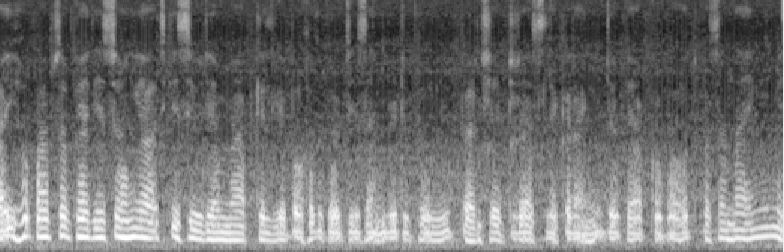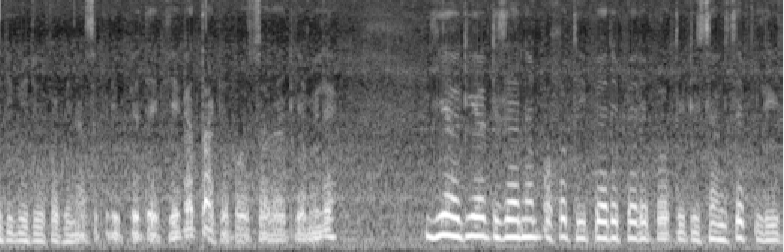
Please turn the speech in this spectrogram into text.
I hope आप सब खैरियत से होंगे। आज की इस वीडियो में आपके लिए बहुत gorgeous and beautiful pant shirt dress लेकर आई हूँ, जो कि आपको बहुत पसंद आएँगी। मेरी वीडियो को बिना स्क्रिप के देखिएगा, ताकि बहुत सारा आइडिया मिले। ये आइडिया डिज़ाइन है, बहुत ही प्यारे प्यारे, बहुत ही डिसेंट से प्लीज़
